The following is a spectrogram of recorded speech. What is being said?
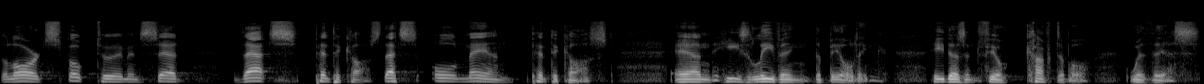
The Lord spoke to him and said, That's Pentecost. That's old man Pentecost. And he's leaving the building. He doesn't feel comfortable with this.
